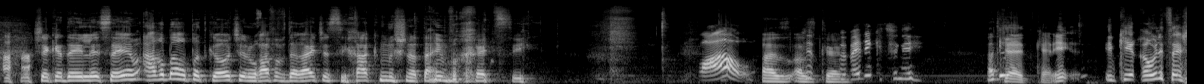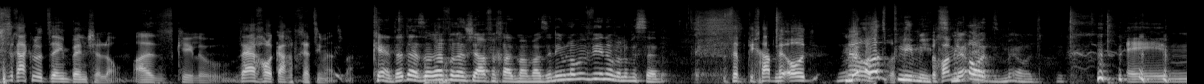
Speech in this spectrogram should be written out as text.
שכדי לסיים ארבע הרפתקאות של Wrath of the Righteous שיחקנו שנתיים וחצי וואו. אז אז זה כן. באמת קיצוני. כן, כן. אם כי ראוי לציין ששיחקנו את זה עם בן שלום, אז כאילו, זה היה יכול לקחת חצי מהזמן. כן אתה יודע זה רפרנס שאף אחד מהמאזינים לא מבין אבל בסדר. זו בדיחה מאוד מאוד. פנימית. מאוד מאוד. אמ,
